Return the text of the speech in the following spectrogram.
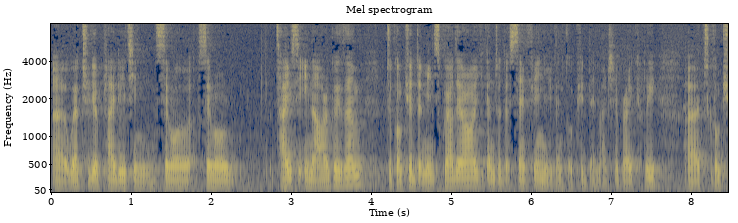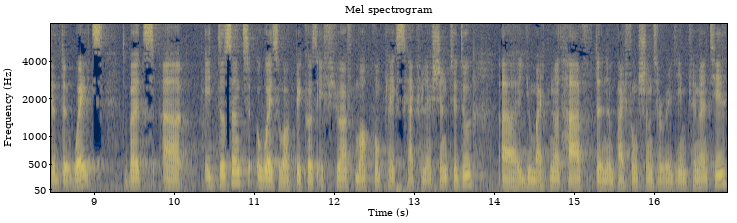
uh, we actually applied it in several, several times in our algorithm to compute the mean squared error. You can do the same thing. You can compute them algebraically uh, to compute the weights. But uh, it doesn't always work because if you have more complex calculation to do, uh, you might not have the NumPy functions already implemented,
